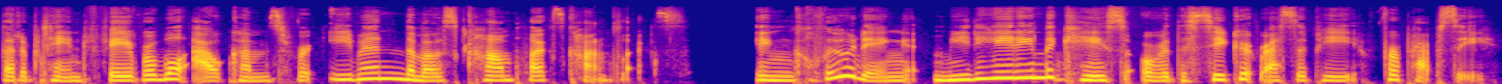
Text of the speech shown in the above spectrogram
that obtain favorable outcomes for even the most complex conflicts, including mediating the case over the secret recipe for Pepsi.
